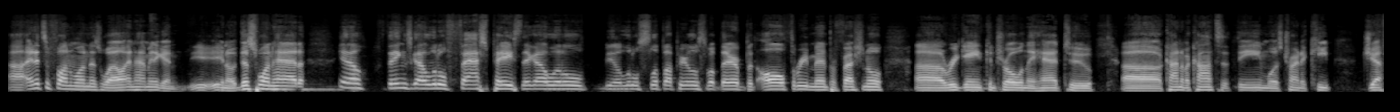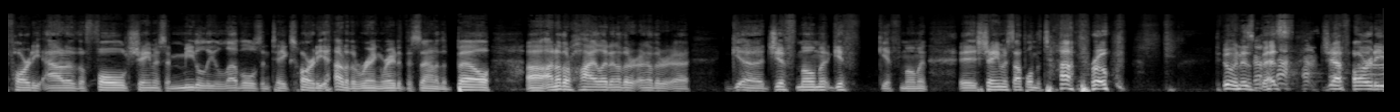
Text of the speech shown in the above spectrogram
Uh, and it's a fun one as well. And I mean, again, you, you, know, this one had, you know, things got a little fast paced. They got a little, you know, a little slip up here, a little slip up there. But all three men, professional, uh, regained control when they had to. Uh, kind of a constant theme was trying to keep Jeff Hardy out of the fold. Sheamus immediately levels and takes Hardy out of the ring right at the sound of the bell. Uh, another highlight, another another uh, GIF moment, GIF GIF moment is Sheamus up on the top rope doing his best Jeff Hardy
